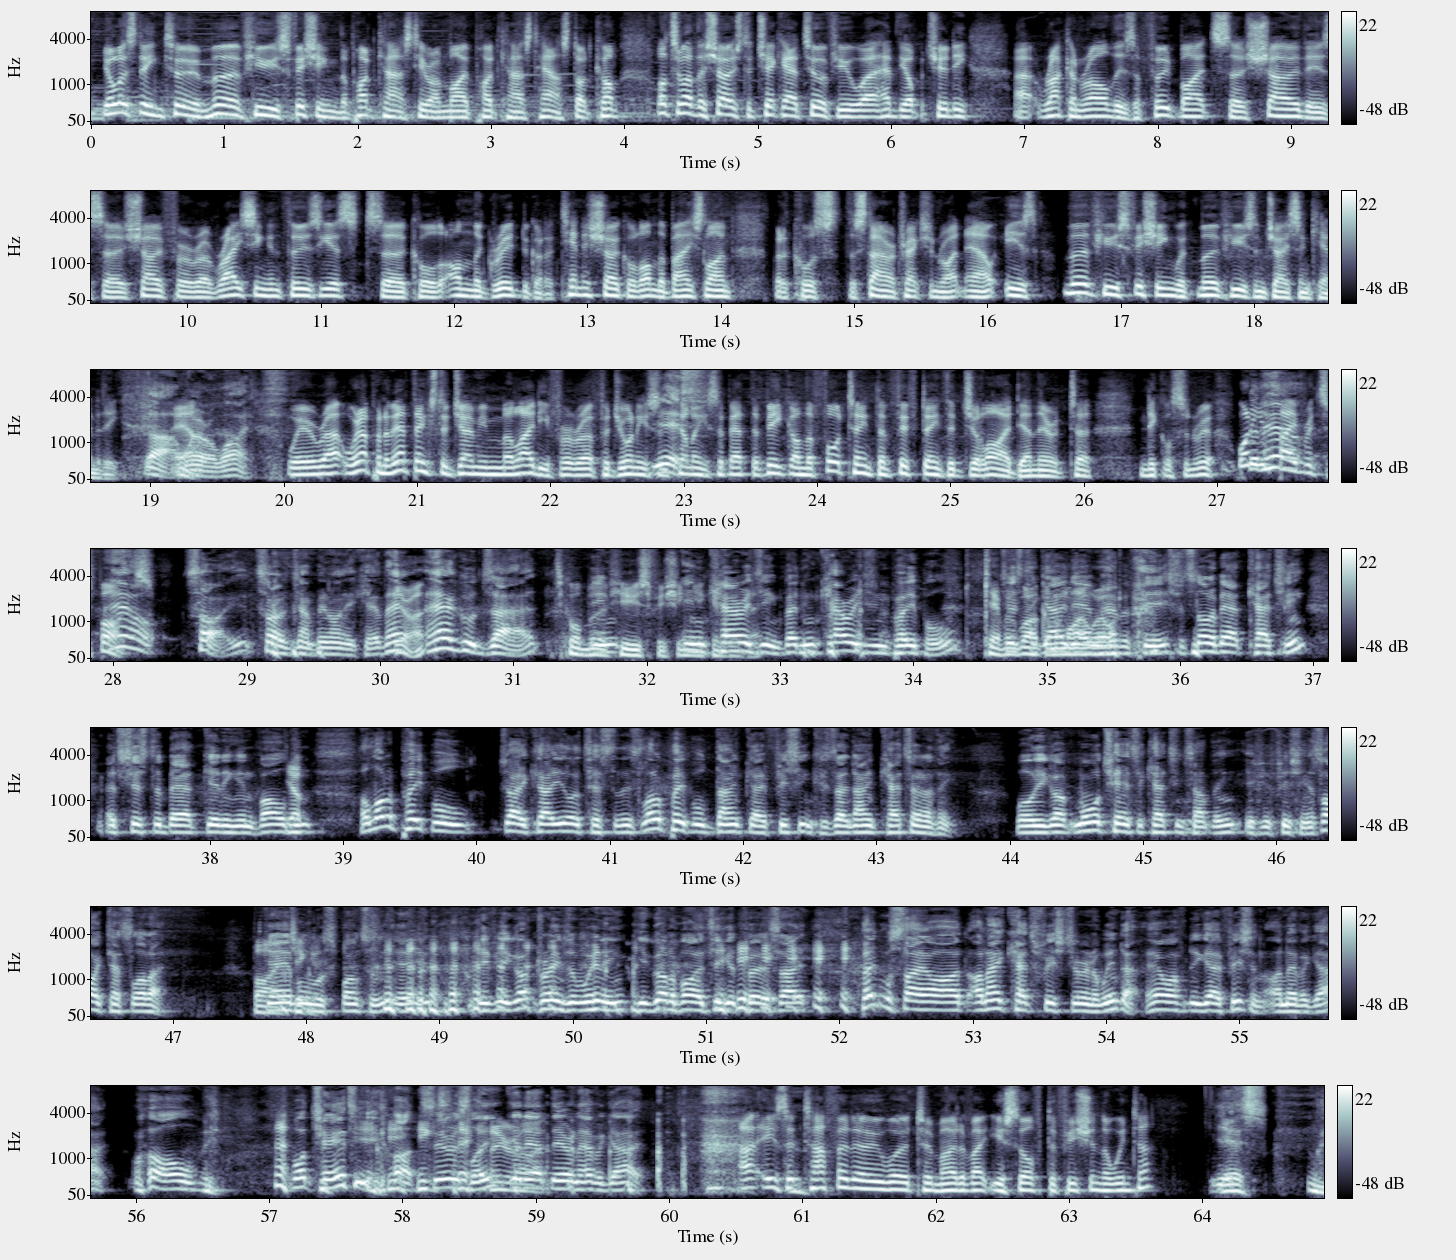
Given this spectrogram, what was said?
You're listening to Merv Hughes Fishing, the podcast here on mypodcasthouse.com. Lots of other shows to check out too if you uh, have the opportunity. Uh, Ruck and Roll, there's a Food Bites uh, show. There's a show for uh, racing enthusiasts uh, called On the Grid. We've got a tennis show called On the Baseline. But of course, the star attraction right now is Merv Hughes Fishing with Merv Hughes and Jason Kennedy. Ah, Now, we're away. We're uh, we're up and about. Thanks to Jamie Milady for uh, for joining us Yes. and telling us about the big on the 14th and 15th of July down there at uh, Nicholson River. What are your how- favourite spots? how- sorry, sorry to jump in on you, Kev. How, right. how good's that? It's called Merv Hughes Fishing, you can do that. Encouraging, but encouraging people Kevin, just to go down and have a fish. It's not about catching. It's just about getting involved. Yep. And a lot of people, JK, you'll attest to this. A lot of people don't go fishing because they don't catch anything. Well, you got more chance of catching something if you're fishing. It's like Tattslotto. Buy a Gamble responsibly. Yeah, if you've got dreams of winning, you've got to buy a ticket first. So people say, "Oh, I don't catch fish during the winter." How often do you go fishing? I never go. Well, what chance have you got? Seriously, Exactly get out there and have a go. Uh, is it tougher to uh, to motivate yourself to fish in the winter? Yes. you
